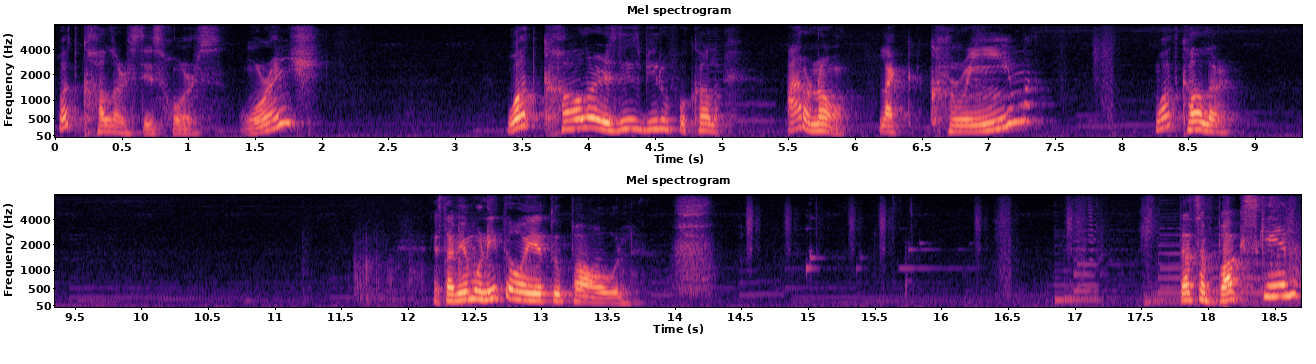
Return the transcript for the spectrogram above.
What color is this horse? Orange? What color is this beautiful color? I don't know. Like cream? What color? Está bien bonito, oye tú, Paul. That's a buckskin?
